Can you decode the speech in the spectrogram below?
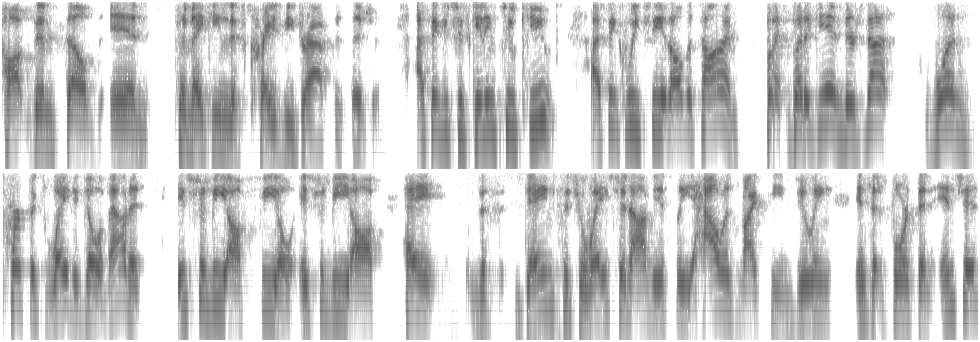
talk themselves in to making this crazy draft decision. I think it's just getting too cute. I think we see it all the time. But but again, there's not one perfect way to go about it. It should be off feel. It should be off, hey, this game situation, obviously, how is my team doing? Is it fourth in inches?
